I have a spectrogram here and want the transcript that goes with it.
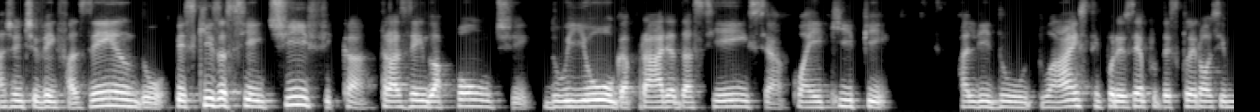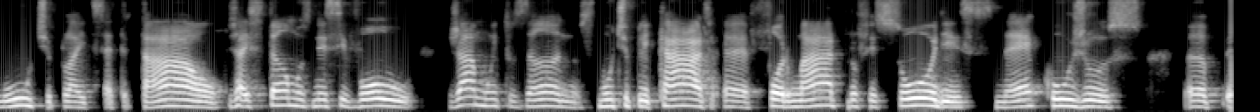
a gente vem fazendo, pesquisa científica, trazendo a ponte do yoga para a área da ciência com a equipe ali do, do Einstein, por exemplo, da esclerose múltipla, etc. e tal. Já estamos nesse voo já há muitos anos, multiplicar, é, formar professores, né, cujos uh,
